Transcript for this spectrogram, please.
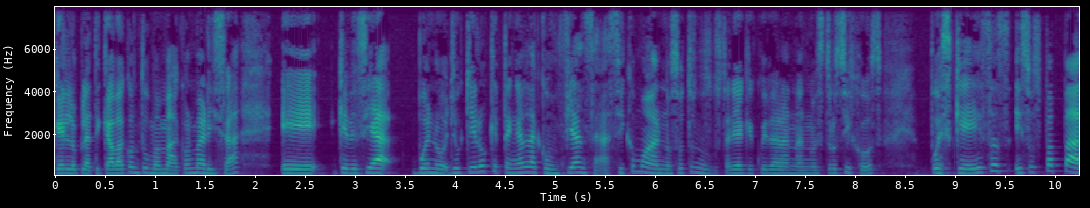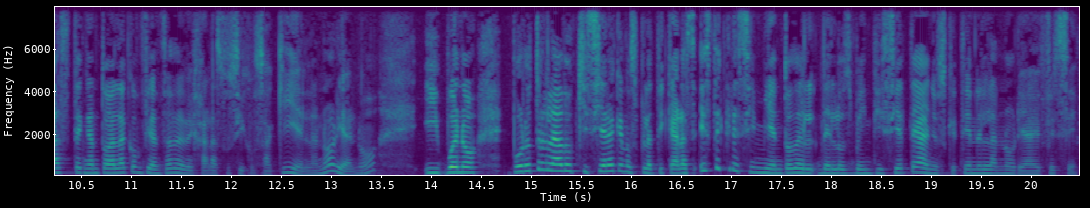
que lo platicaba con tu mamá, con Marisa, eh, que decía, bueno, yo quiero que tengan la confianza, así como a nosotros nos gustaría que cuidaran a nuestros hijos, pues que esos, papás tengan toda la confianza de dejar a sus hijos aquí en la Noria, ¿no? Y bueno, por otro lado, quisiera que nos platicaras este crecimiento de, de los 27 años que tiene la Noria FC.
